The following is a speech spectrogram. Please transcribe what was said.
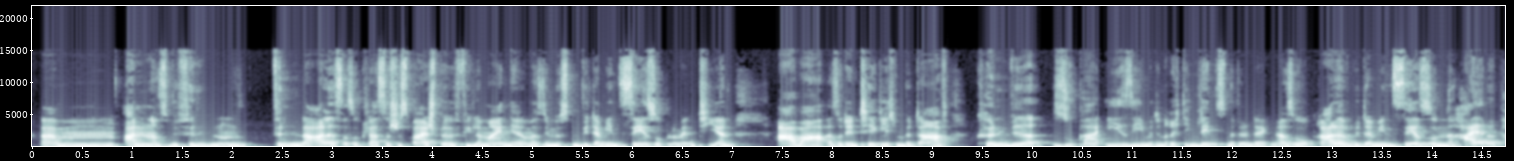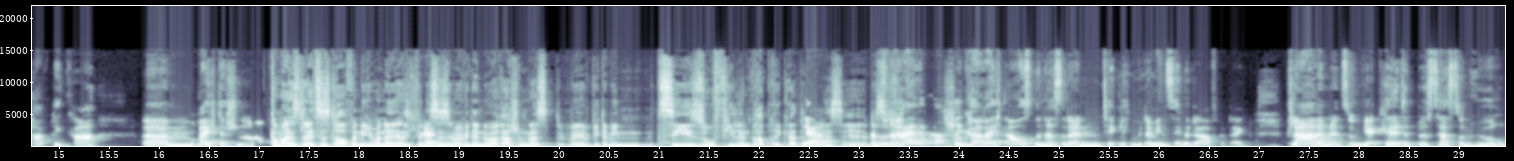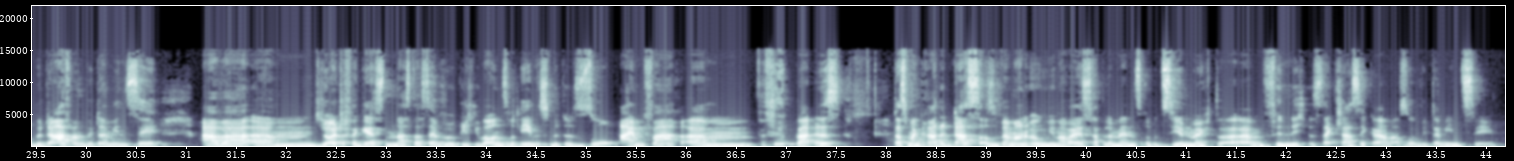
ähm, an. Also wir finden und finden da alles. Also klassisches Beispiel, viele meinen ja immer, sie müssten Vitamin C supplementieren. Aber also den täglichen Bedarf können wir super easy mit den richtigen Lebensmitteln decken. Also gerade Vitamin C, also so eine halbe Paprika ähm, reicht ja schon aus. Komm mal als letztes drauf, finde ich immer. Ne? Also ich finde, ja. das ist immer wieder eine Überraschung, dass Vitamin C so viel in Paprika drin ja. ist. Das also eine halbe Paprika reicht aus, dann hast du deinen täglichen Vitamin C-Bedarf gedeckt. Klar, wenn du jetzt irgendwie erkältet bist, hast du einen höheren Bedarf an Vitamin C. Aber ähm, die Leute vergessen, dass das ja wirklich über unsere Lebensmittel so einfach ähm, verfügbar ist, dass man gerade das, also wenn man irgendwie mal bei Supplements reduzieren möchte, ähm, finde ich, ist der Klassiker immer so Vitamin C.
